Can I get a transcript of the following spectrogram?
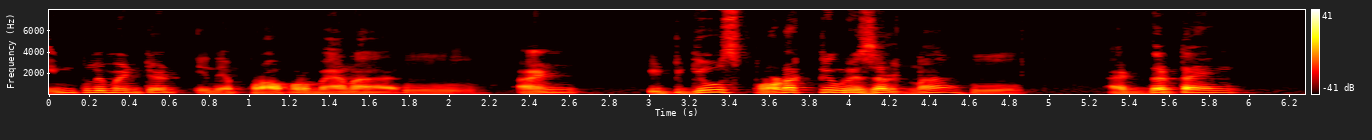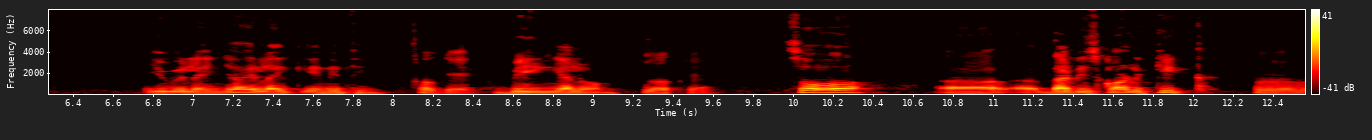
implemented in a proper manner and it gives productive result na at the time you will enjoy like anything okay being alone okay so uh, that is called kick Hmm.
